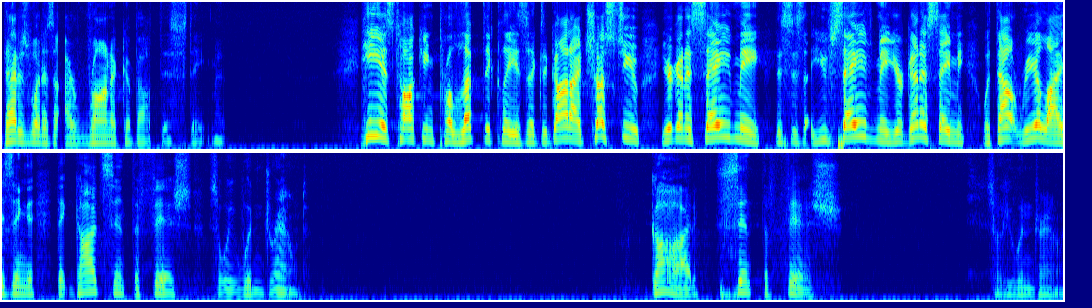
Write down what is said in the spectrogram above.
That is what is ironic about this statement. He is talking proleptically. He's like, God, I trust you. You're going to save me. This is you've saved me. You're going to save me without realizing that God sent the fish so he wouldn't drown. God sent the fish so he wouldn't drown.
